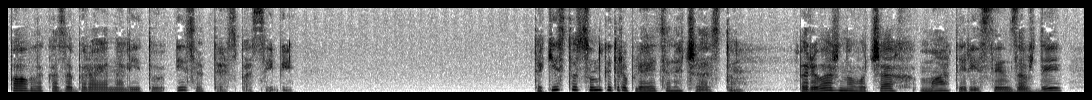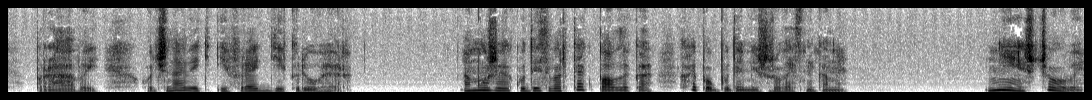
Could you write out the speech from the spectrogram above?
Павлика забирає на літо і за те спасибі. Такі стосунки трапляються нечасто. Переважно в очах матері син завжди правий, хоч навіть і Фредді Крюгер. А може, кудись вартек Павлика, хай побуде між ровесниками. Ні, що ви?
